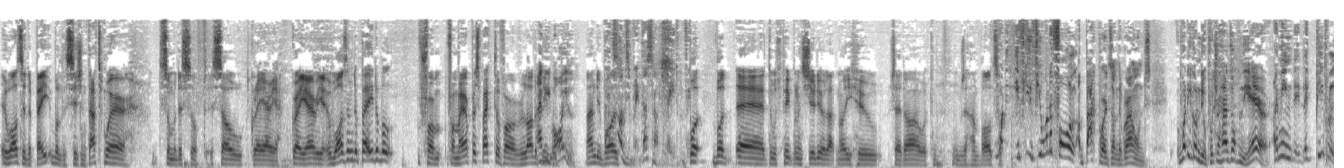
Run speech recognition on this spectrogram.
It was a debatable decision. That's where some of this stuff is so Grey area. grey area. It wasn't debatable from from our perspective, or a lot of Andy people. Boyle. Andy Boyle. That's not, debate, that's not debatable. But but uh, there was people in studio that night who said, "Oh, it, can, it was a handball." So what, if, you, if you want to fall backwards on the ground, what are you going to do? Put your hands up in the air? I mean, like people,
